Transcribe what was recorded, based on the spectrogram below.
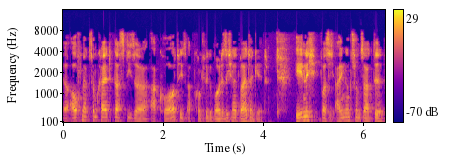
äh, Aufmerksamkeit, dass dieser Akkord, dieses Abkommen für Gebäudesicherheit weitergeht. Ähnlich, was ich eingangs schon sagte,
